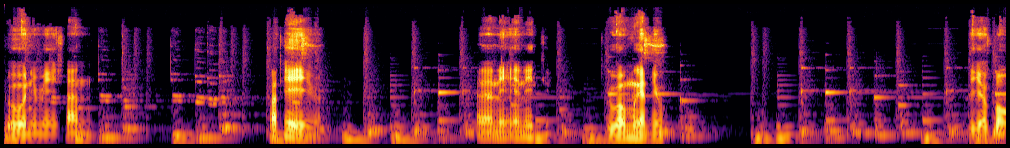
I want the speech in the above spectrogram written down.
ดูแอนิเมชันก็เท่อยู่อันนี้อันนี้ถือว่าเหมือนอยู่ Diablo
